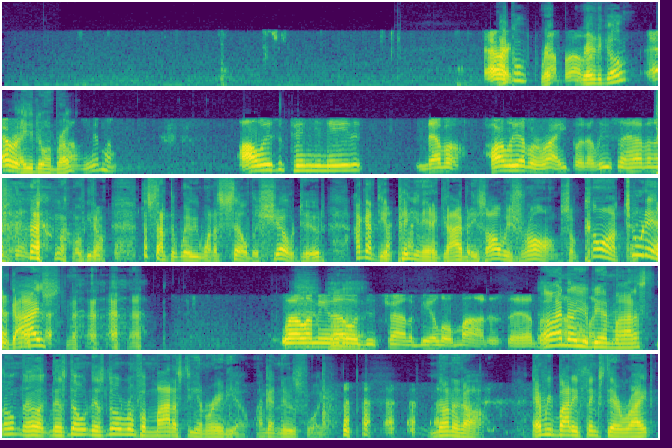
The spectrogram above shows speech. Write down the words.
Eric, Michael, re- ready to go? Eric, How you doing, bro? Here. Always opinionated, never, hardly ever right, but at least I have an opinion. well, we don't. That's not the way we want to sell the show, dude. I got the opinionated guy, but he's always wrong. So come on, tune in, guys. well, I mean, I Uh. was just trying to be a little modest there. But well, I know don't you're like being to- modest. No, no, look, there's no, there's no room for modesty in radio. I got news for you. None at all. Everybody thinks they're right,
